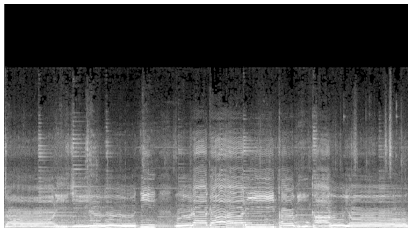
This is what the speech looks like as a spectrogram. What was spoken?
踊り自由に群がり飛び交うよ。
